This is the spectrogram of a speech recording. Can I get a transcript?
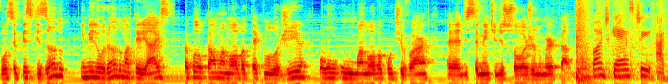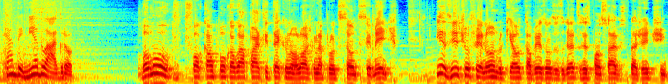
você pesquisando e melhorando materiais para colocar uma nova tecnologia ou uma nova cultivar é, de semente de soja no mercado. Podcast Academia do Agro. Vamos focar um pouco agora a parte tecnológica na produção de semente. E existe um fenômeno que é talvez um dos grandes responsáveis para a gente,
